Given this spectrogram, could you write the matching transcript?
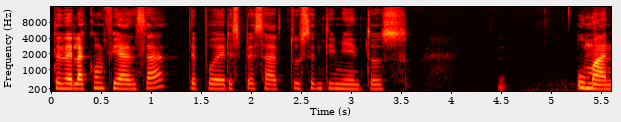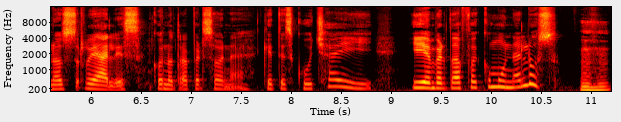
tener la confianza de poder expresar tus sentimientos humanos reales con otra persona que te escucha y, y en verdad fue como una luz. Y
